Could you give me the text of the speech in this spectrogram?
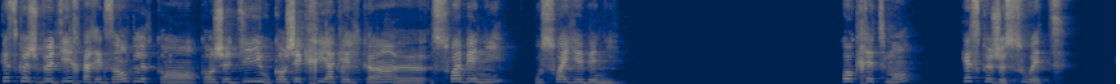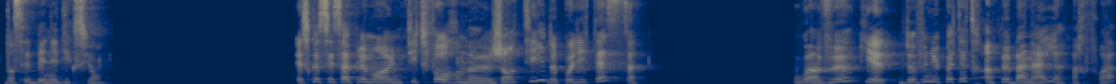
Qu'est-ce que je veux dire, par exemple, quand, je dis ou quand j'écris à quelqu'un euh, Sois béni ou Soyez béni Concrètement, qu'est-ce que je souhaite dans cette bénédiction? Est-ce que c'est simplement une petite forme gentille de politesse? Ou un vœu qui est devenu peut-être un peu banal parfois,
